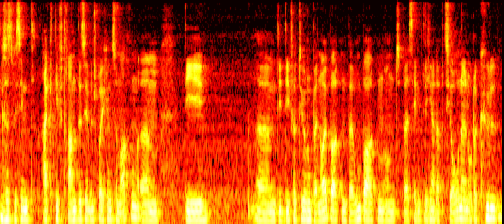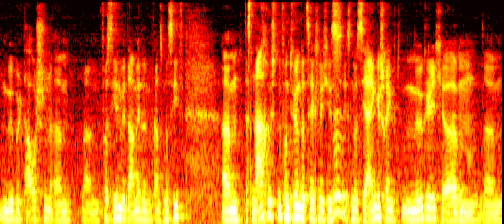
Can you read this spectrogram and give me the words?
das heißt, wir sind aktiv dran, das eben entsprechend zu machen. Ähm, die die, die Vertürung bei Neubauten, bei Umbauten und bei sämtlichen Adaptionen oder Kühlmöbeltauschen ähm, ähm, forcieren wir damit ganz massiv. Ähm, das Nachrüsten von Türen tatsächlich ist, mhm. ist nur sehr eingeschränkt möglich. Ähm, mhm. Ähm,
